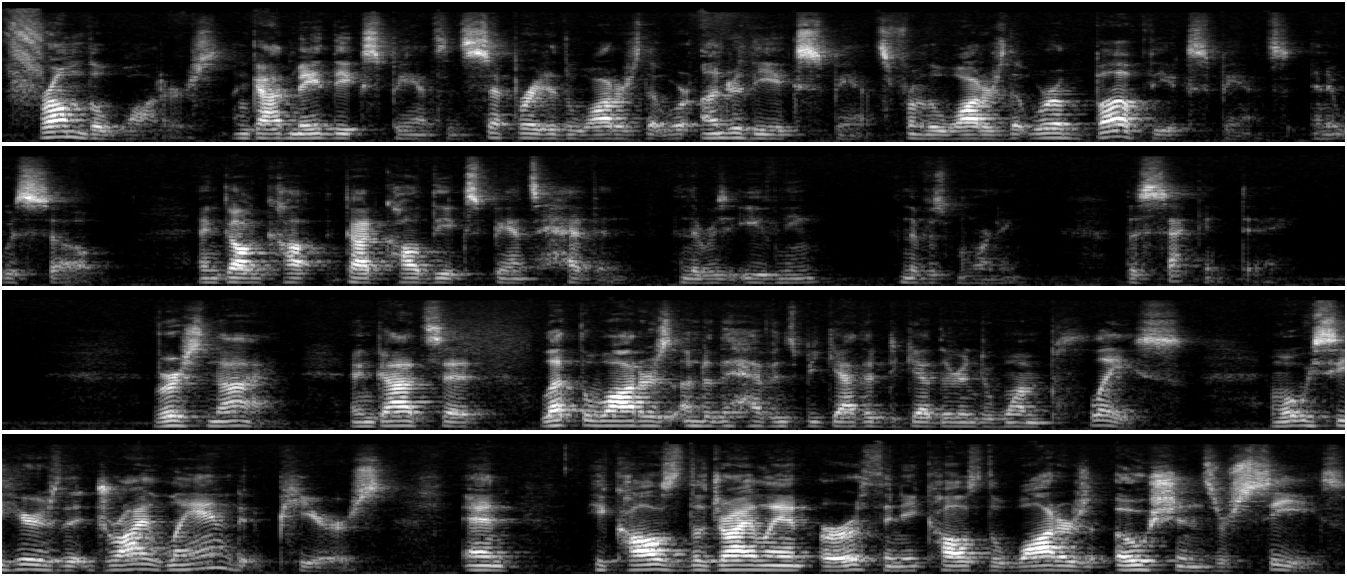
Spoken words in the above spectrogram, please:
from the waters. And God made the expanse and separated the waters that were under the expanse from the waters that were above the expanse. And it was so. And God, God called the expanse heaven and there was evening, and there was morning, the second day. Verse 9 And God said, Let the waters under the heavens be gathered together into one place. And what we see here is that dry land appears. And he calls the dry land earth, and he calls the waters oceans or seas.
